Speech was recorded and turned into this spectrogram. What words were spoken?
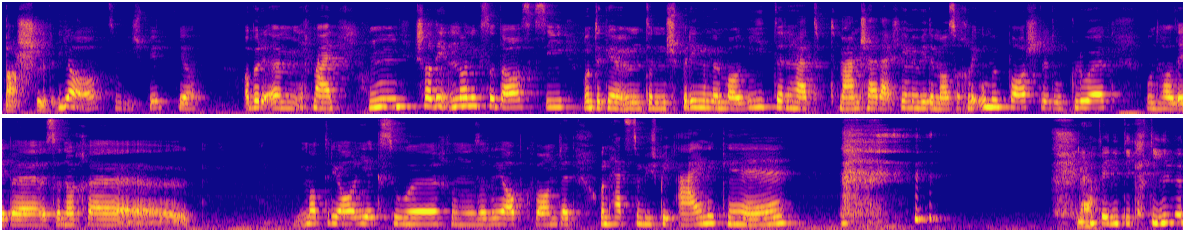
basteln. damit. Ja, zum Beispiel, ja. Aber ähm, ich meine, hm, es war halt noch nicht so das gewesen. Und dann, dann springen wir mal weiter. Dann hat die Menschheit eigentlich immer wieder mal so ein bisschen rumgebastelt und geschaut und halt eben so nach äh, Materialien gesucht und so ein bisschen abgewandelt. Und hat es zum Beispiel einen gegeben, Ja. einen Benediktiner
